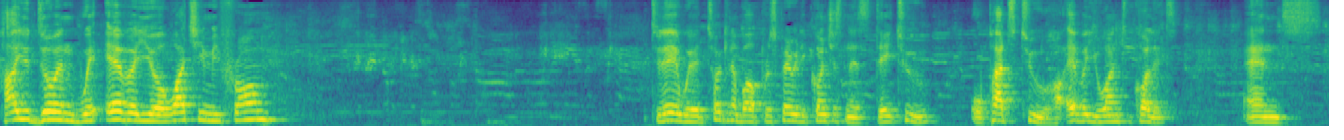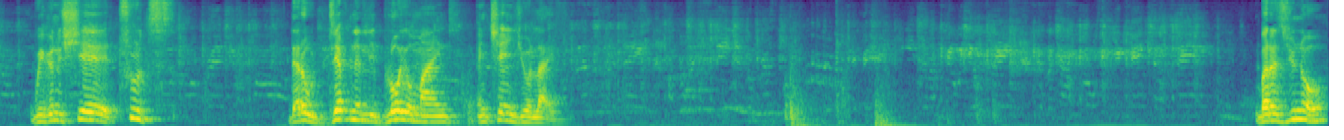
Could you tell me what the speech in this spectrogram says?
How you doing wherever you're watching me from? Today we're talking about prosperity consciousness day 2 or part 2, however you want to call it. And we're going to share truths that will definitely blow your mind and change your life. But as you know,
